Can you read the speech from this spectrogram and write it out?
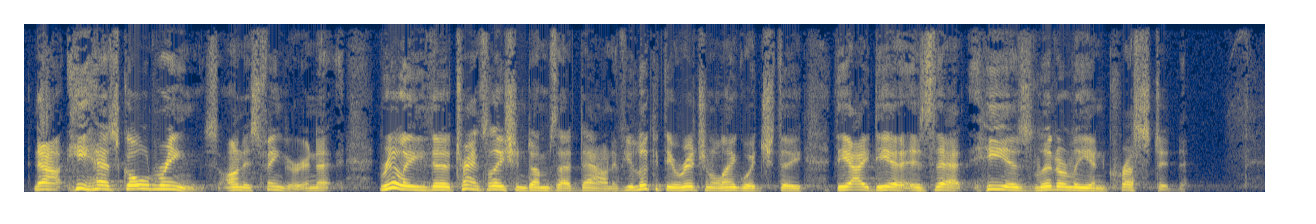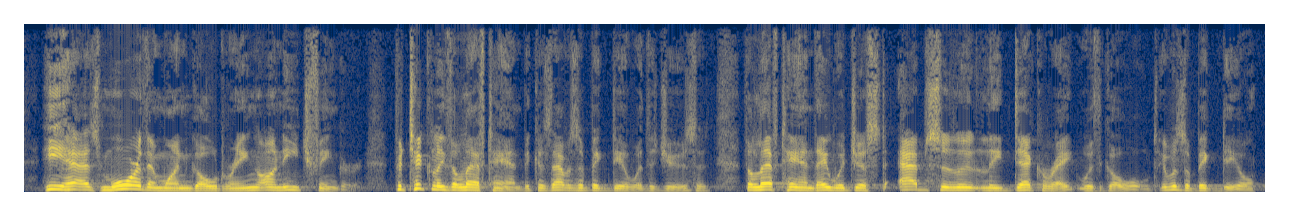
Now, he has gold rings on his finger, and that, really the translation dumbs that down. If you look at the original language, the, the idea is that he is literally encrusted he has more than one gold ring on each finger, particularly the left hand, because that was a big deal with the Jews. The left hand, they would just absolutely decorate with gold. It was a big deal.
